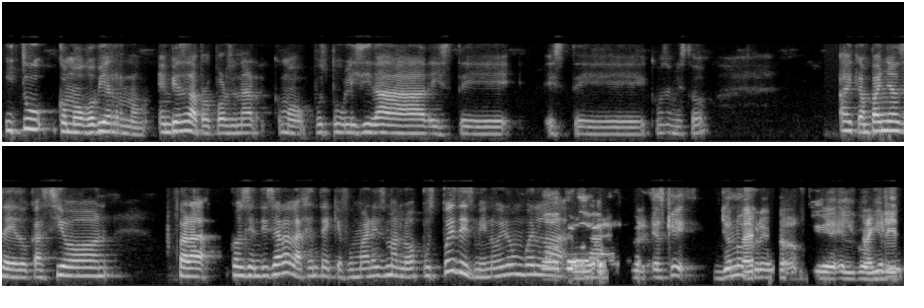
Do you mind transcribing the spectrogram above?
y tú como gobierno empiezas a proporcionar como pues publicidad, este, este, ¿cómo se llama esto? Hay campañas de educación para concientizar a la gente de que fumar es malo, pues puede disminuir un buen no, es que yo no creo que el gobierno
